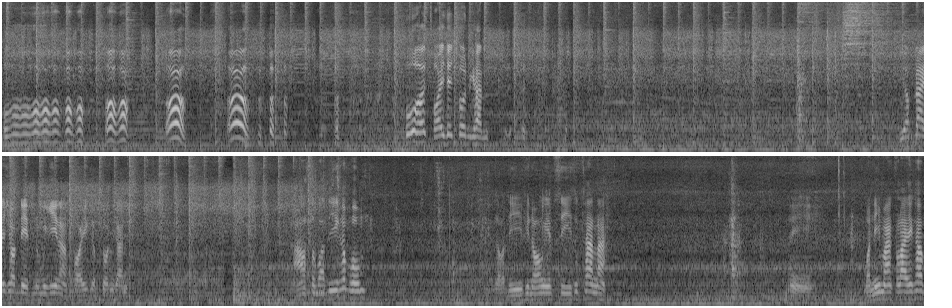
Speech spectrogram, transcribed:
โอ้โหโอ้โหโอ้โหโอ้โหโอ้โหถอยจะชนกัน เกือบได้ช็อตเด็ดเมื่อกี้นะถอยเกือบชนกันเอาสวัสดีครับผม สวัสดีพี่น้อง FC ทุกท่านนะนี่วันนี้มาไกลครับ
